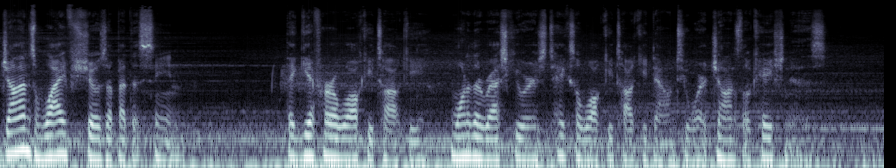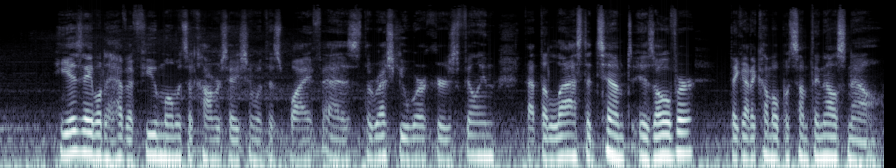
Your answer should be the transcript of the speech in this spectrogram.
John's wife shows up at the scene. They give her a walkie talkie. One of the rescuers takes a walkie talkie down to where John's location is. He is able to have a few moments of conversation with his wife as the rescue workers, feeling that the last attempt is over, they got to come up with something else now.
